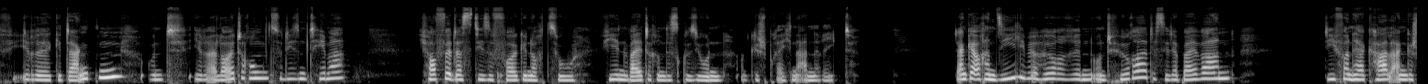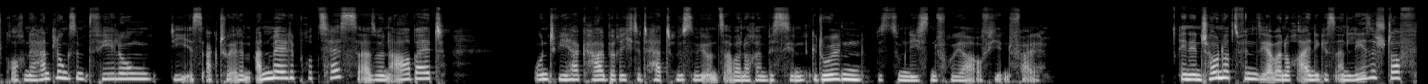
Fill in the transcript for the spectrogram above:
für Ihre Gedanken und Ihre Erläuterungen zu diesem Thema. Ich hoffe, dass diese Folge noch zu vielen weiteren Diskussionen und Gesprächen anregt. Danke auch an Sie, liebe Hörerinnen und Hörer, dass Sie dabei waren. Die von Herr Karl angesprochene Handlungsempfehlung, die ist aktuell im Anmeldeprozess, also in Arbeit. Und wie Herr Karl berichtet hat, müssen wir uns aber noch ein bisschen gedulden bis zum nächsten Frühjahr auf jeden Fall. In den Shownotes finden Sie aber noch einiges an Lesestoff,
